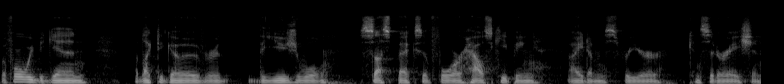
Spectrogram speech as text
Before we begin, I'd like to go over the usual suspects of four housekeeping items for your consideration.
